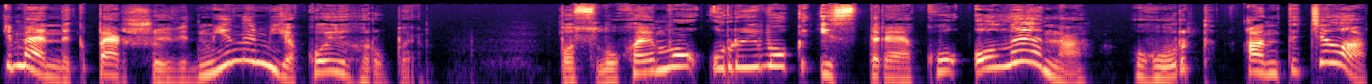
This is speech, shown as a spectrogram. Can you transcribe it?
іменник першої відміни м'якої групи. Послухаємо уривок із треку Олена, гурт антитіла.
